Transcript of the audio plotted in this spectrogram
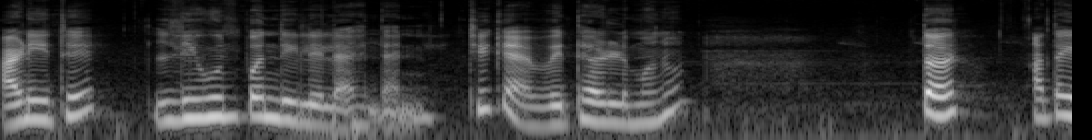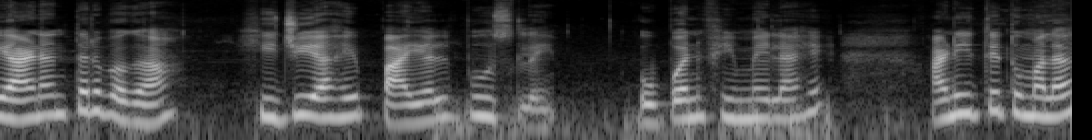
आणि इथे लिहून पण दिलेलं आहे त्यांनी. ठीक आहे? विथल्ड म्हणून. तर आता यानंतर बघा ही जी आहे पायल भोसले ओपन फिमेल आहे. आणि इथे तुम्हाला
